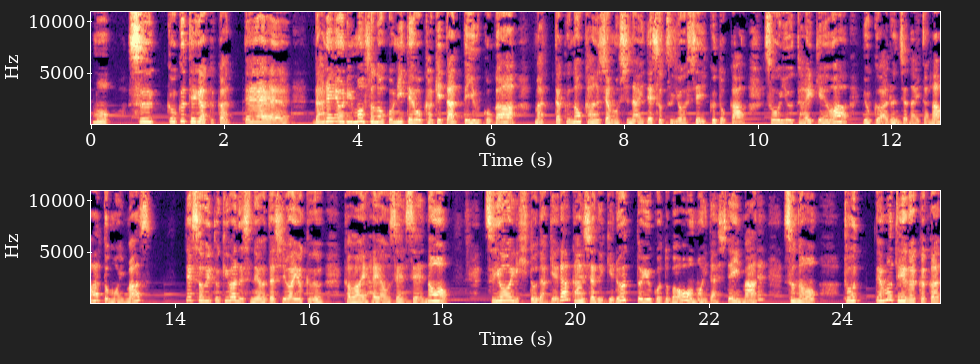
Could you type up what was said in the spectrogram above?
もうすっごく手がかかって、誰よりもその子に手をかけたっていう子が全くの感謝もしないで卒業していくとか、そういう体験はよくあるんじゃないかなと思います。で、そういう時はですね、私はよく河合隼先生の強い人だけが感謝できるという言葉を思い出しています。その、とっても手がかかっ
